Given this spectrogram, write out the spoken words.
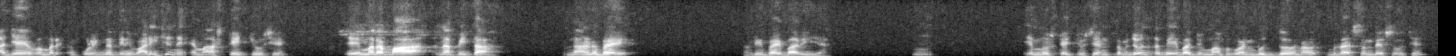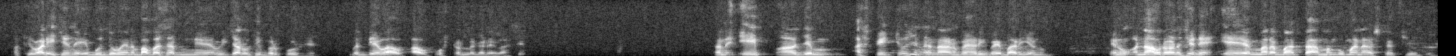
આજે અમારે કોળી જ્ઞાતિની વાડી છે ને, એમાં સ્ટેચ્યુ છે. એ મારા બા ના પિતા નારણભાઈ હરિભાઈ બારીયા. એમનું સ્ટેચ્યુ છે તમે જો ને તો બે બાજુમાં ભગવાન બુદ્ધના બધા સંદેશો છે. આખી વાડી છે ને, એ બુદ્ધમાં એના બાબા સાહેબને વિચારોથી ભરપૂર છે. બધી એવા આવા પોસ્ટર લગાડેલા છે. અને એ જે આ સ્ટેચ્યુ છે ને નારાયણભાઈ હરિભાઈ બારિયાનું, એનું અનાવરણ છે ને એ મારા બા મંગુમાના હસ્તે થયું હતું.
